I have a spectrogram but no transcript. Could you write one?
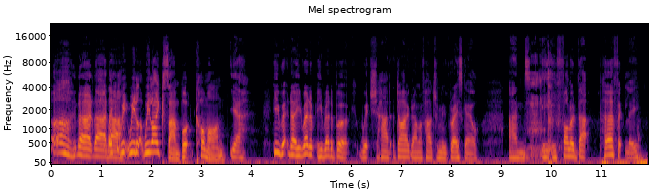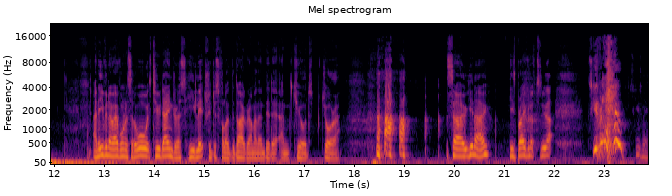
Oh no, no, no! Like we we we like Sam, but come on. Yeah, he re- no he read a, he read a book which had a diagram of how to remove grayscale, and he, he followed that perfectly. And even though everyone had said, "Oh, it's too dangerous," he literally just followed the diagram and then did it and cured Jorah. so you know he's brave enough to do that. Excuse me. Excuse me.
